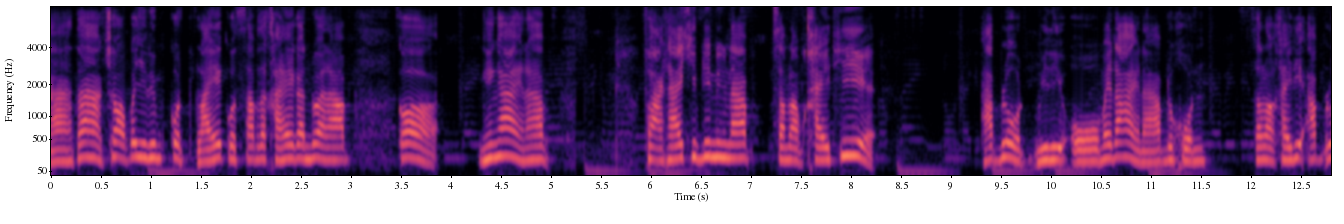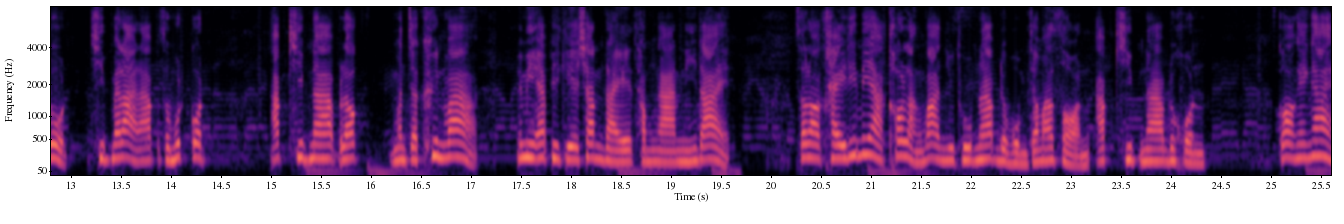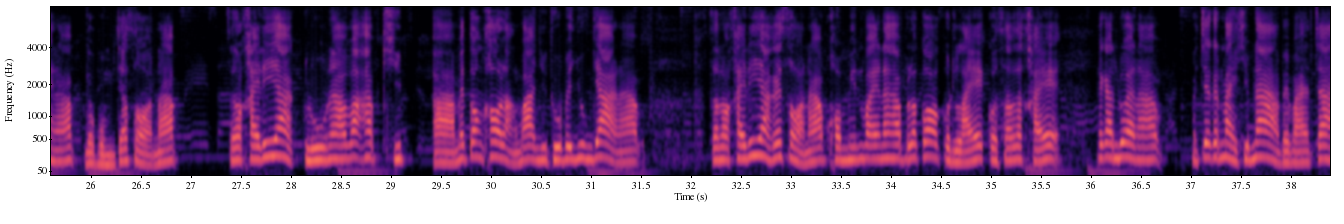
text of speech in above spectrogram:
อ่า ถ้าหากชอบก็อย่าลืมกดไลค์กดซับสไครต์ให้กันด้วยนะครับ ก็ง่ายๆนะครับ ฝากท้ายคลิปนิดนึงนะครับสำหรับใครที่อัปโหลดวิดีโอไม่ได้นะครับทุกคนสำหรับใครที่อัปโหลดคลิปไม่ได้นะครับ สมมุติกดอัพคลิปนะครับ แล้วมันจะขึ้นว่า ไม่มีแอปพลิเคชันใดทำงานนี้ได้สำหรับใครที่ไม่อยากเข้าหลังบ้าน YouTube นะครับ เดี๋ยวผมจะมาสอนอัพคลิปนะครับทุกคน ก็ง่ายๆนะครับ เดี๋ยวผมจะสอนนะครับสำหรับใครที่อยากรู้นะครับว่าอัพคลิปอ่าไม่ต้องเข้าหลังบ้าน YouTube ไปยุ่งยากนะครับสำหรับใครที่อยากให้สอนนะครับคอมเมนต์ไว้นะครับ แล้วก็กดไลค์กด Subscribe ให้กันด้วยนะครับ มาเจอกันใหม่คลิปหน้าบ๊ายบายจ้า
